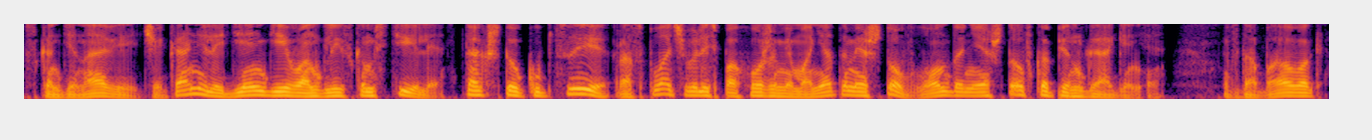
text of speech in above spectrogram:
В Скандинавии чеканили деньги в английском стиле, так что купцы расплачивались похожими монетами что в Лондоне, что в Копенгагене. Вдобавок,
